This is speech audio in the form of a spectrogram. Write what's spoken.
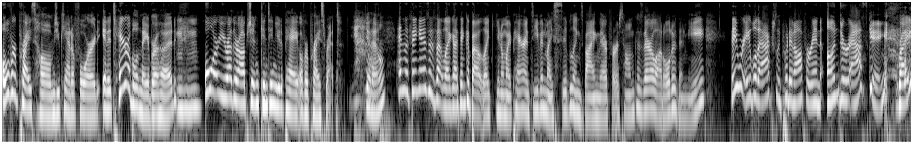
overpriced homes you can't afford in a terrible neighborhood, mm-hmm. or your other option, continue to pay overpriced rent. Yeah. You know? And the thing is, is that like I think about like you know my parents, even my siblings buying their first home because they're a lot older than me. They were able to actually put an offer in under asking. Right?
